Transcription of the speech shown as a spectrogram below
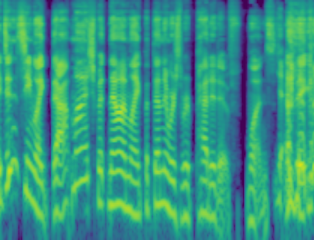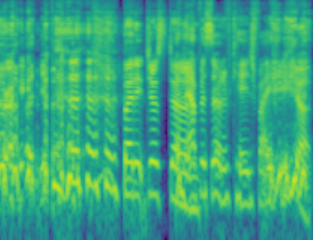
it didn't seem like that much but now i'm like but then there was repetitive ones Yeah. i think right Yeah. but it just um, An episode of cage fighting. Yeah.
